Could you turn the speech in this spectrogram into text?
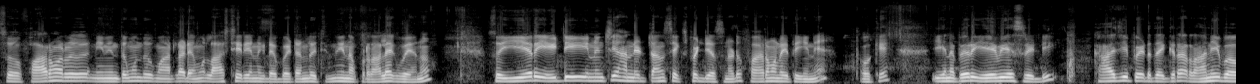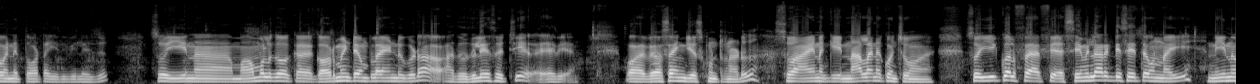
సో ఫార్మర్ నేను ఇంతకుముందు మాట్లాడాము లాస్ట్ ఇయర్ ఈయనకి డెబ్బై టన్నులు వచ్చింది నేను అప్పుడు రాలేకపోయాను. సో ఈ ఇయర్ ఎయిటీ నుంచి హండ్రెడ్ టన్స్ ఎక్స్పెక్ట్ చేస్తున్నాడు ఫార్మర్ అయితే ఈయనే. ఓకే. ఈయన పేరు ఏవిఎస్ రెడ్డి. కాజీపేట దగ్గర రాణీబావ్ అనే తోట ఇది విలేజ్. సో ఈయన మామూలుగా ఒక గవర్నమెంట్ ఎంప్లాయీ కూడా అది వదిలేసి వచ్చి వ్యవసాయం చేసుకుంటున్నాడు. సో ఆయనకి నాలానే కొంచెం సో ఈక్వల్ సిమిలారిటీస్ అయితే ఉన్నాయి. నేను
